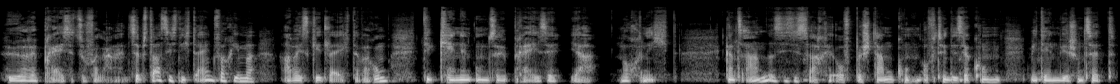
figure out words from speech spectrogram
höhere Preise zu verlangen. Selbst das ist nicht einfach immer, aber es geht leichter. Warum? Die kennen unsere Preise ja noch nicht. Ganz anders ist die Sache oft bei Stammkunden. Oft sind es ja Kunden, mit denen wir schon seit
